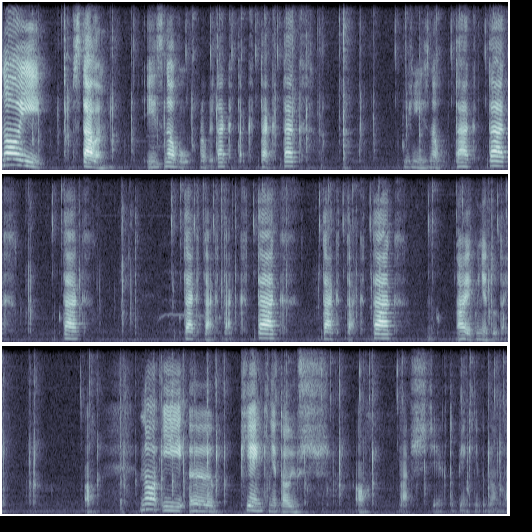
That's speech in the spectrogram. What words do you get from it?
No i wstałem. I znowu robię tak, tak, tak, tak. Później znowu tak, tak, tak. Tak, tak, tak, tak. Tak, tak, tak. Ojejku, nie tutaj. O. No i y, pięknie to już. O, patrzcie, jak to pięknie wygląda.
